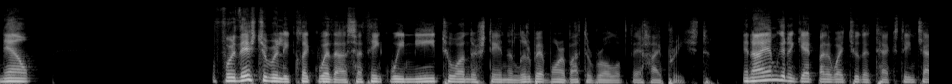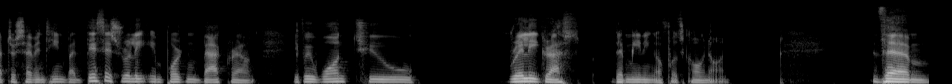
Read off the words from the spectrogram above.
now, for this to really click with us, I think we need to understand a little bit more about the role of the high priest. And I am going to get, by the way, to the text in chapter 17, but this is really important background if we want to really grasp the meaning of what's going on. The,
